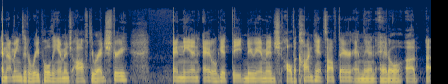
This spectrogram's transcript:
and that means it'll repull the image off the registry and then it'll get the new image, all the contents off there, and then it'll uh, uh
